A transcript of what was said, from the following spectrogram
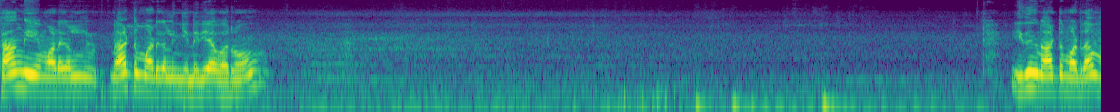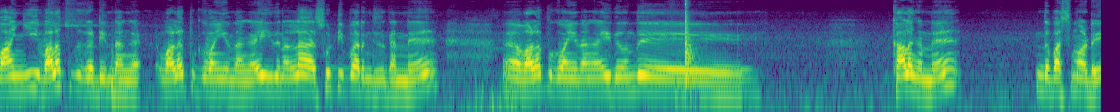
காங்கேய மாடுகள் நாட்டு மாடுகள் இங்கே நிறையா வரும். இது நாட்டு மாடு தான் வாங்கி வளர்ப்புக்கு கட்டியிருந்தாங்க. வளர்ப்புக்கு வாங்கியிருந்தாங்க. இது நல்லா சூட்டிப்பாக இருந்துச்சு கண்ணு. வளர்ப்புக்கு வாங்கியிருந்தாங்க. இது வந்து காளங்கன்று இந்த பசு மாடு.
